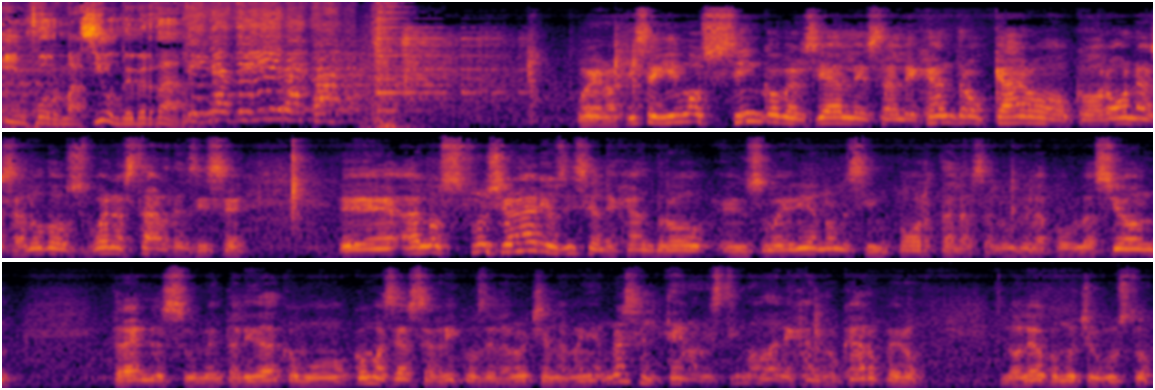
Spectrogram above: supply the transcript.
información de verdad. Línea directa. Bueno, aquí seguimos sin comerciales. Alejandro Caro Corona, saludos, buenas tardes, dice. Eh, a los funcionarios, dice Alejandro, en su mayoría no les importa la salud de la población, traen su mentalidad como cómo hacerse ricos de la noche a la mañana. No es el tema, mi estimado Alejandro Caro, pero lo leo con mucho gusto.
